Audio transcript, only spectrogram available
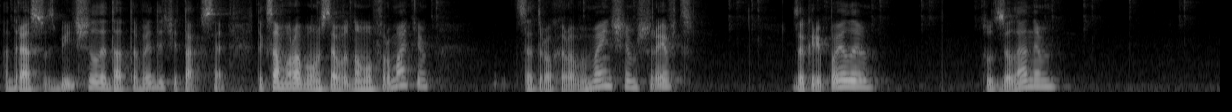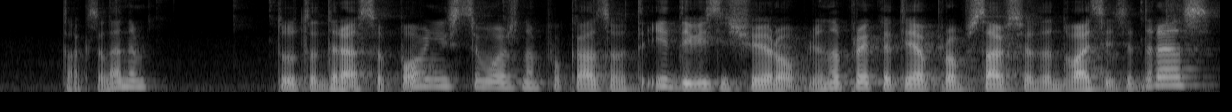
адресу збільшили, дата видачі, так, все. Так само робимо все в одному форматі. Це трохи робимо меншим, шрифт. Закріпили. Тут зеленим. Так, зеленим. Тут адресу повністю можна показувати. І дивіться, що я роблю. Наприклад, я прописав сюди 20 адрес.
